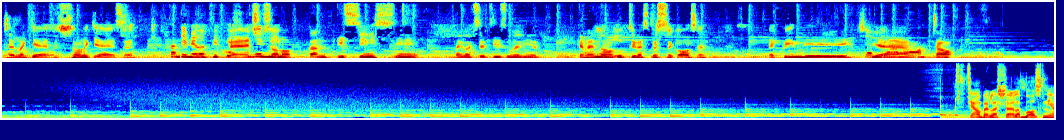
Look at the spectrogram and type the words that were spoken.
C'è la chiesa, ci sono le chiese, Tanti negozietti. eh, di ci sono tantissimissimi negozietti di souvenir che vendono tutte le stesse cose. E quindi, yeah, ciao. Stiamo per lasciare la Bosnia.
